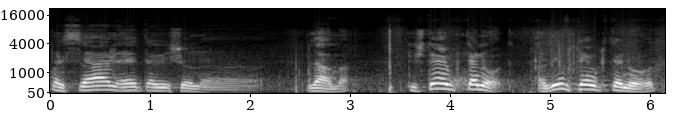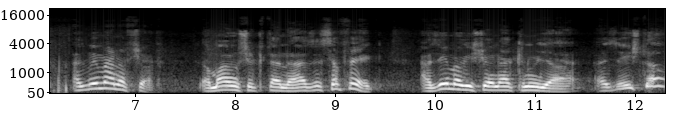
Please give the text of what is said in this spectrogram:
פסל את הראשונה. למה? כי שתיהן קטנות. אז אם שתיהן קטנות, אז ממה נפשך? אמרנו שקטנה זה ספק. אז אם הראשונה קנויה, אז זה אשתו,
